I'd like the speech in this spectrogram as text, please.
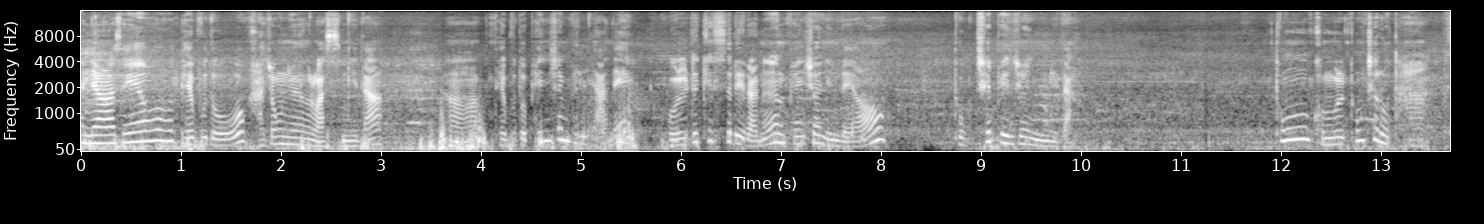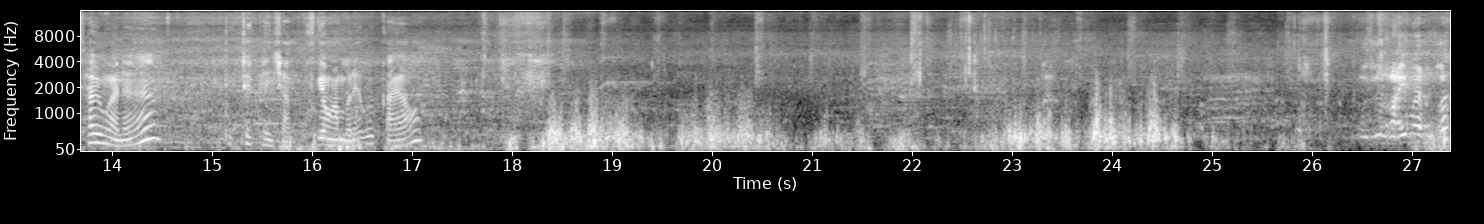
안녕하세요. 대부도 가족여행을 왔습니다. 어, 대부도 펜션밸리 안에 골드캐슬이라는 펜션인데요. 독채 펜션입니다. 통 건물 통째로 다 사용하는 독채 펜션 구경 한번 해볼까요? 어디서 라이브 하는 거야?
